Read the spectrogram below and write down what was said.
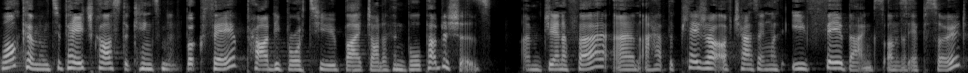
Welcome to Pagecast at Kingsmead Book Fair, proudly brought to you by Jonathan Ball Publishers. I'm Jennifer, and I have the pleasure of chatting with Eve Fairbanks on this episode.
